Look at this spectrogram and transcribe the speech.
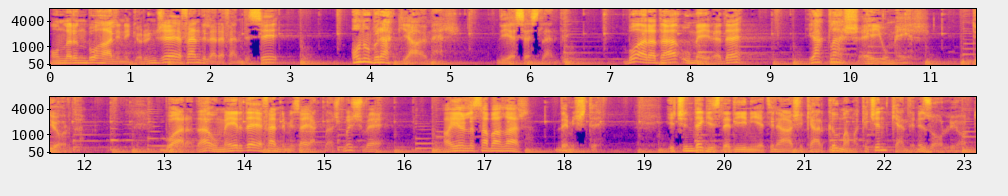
Onların bu halini görünce efendiler efendisi onu bırak ya Ömer diye seslendi. Bu arada Umeyr'e de yaklaş ey Umeyr diyordu. Bu arada Umeyr de Efendimiz'e yaklaşmış ve Hayırlı sabahlar. demişti. İçinde gizlediği niyetini aşikar kılmamak için kendini zorluyordu.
